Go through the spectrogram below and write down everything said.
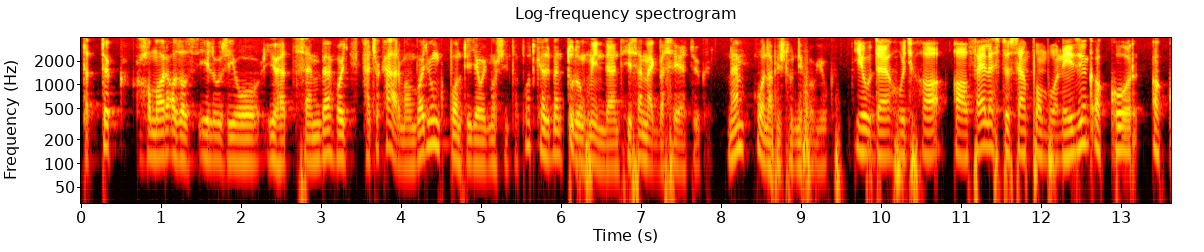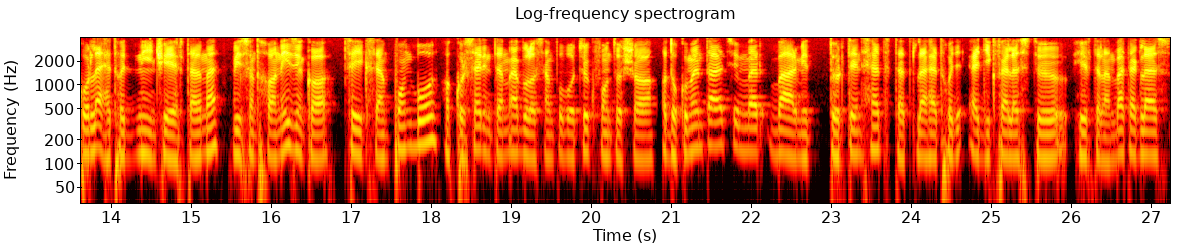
Tehát tök hamar az az illúzió jöhet szembe, hogy hát csak hárman vagyunk, pont így, ahogy most itt a podcastben, tudunk mindent, hiszen megbeszéltük. Nem? Holnap is tudni fogjuk. Jó, de hogyha a fejlesztő szempontból nézünk, akkor, akkor lehet, hogy nincs értelme, viszont ha nézünk a cég szempontból, akkor szerintem ebből a szempontból tök fontos a, a dokumentáció, mert bármit történhet, tehát lehet, hogy egyik fejlesztő hirtelen beteg lesz,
